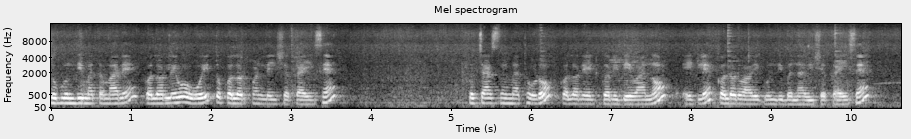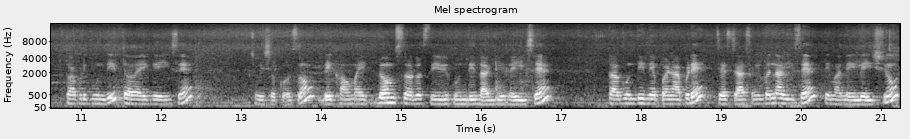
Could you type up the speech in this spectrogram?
જો ગુંદીમાં તમારે કલર લેવો હોય તો કલર પણ લઈ શકાય છે. તો ચાસણીમાં થોડો કલર એડ કરી દેવાનો. એટલે કલરવાળી ગુંદી બનાવી શકાય છે. તો આપણી ગુંદી તળાઈ ગઈ છે. જોઈ શકો છો. દેખાવમાં એકદમ સરસ એવી ગુંદી લાગી રહી છે. તો આ ગુંદીને પણ આપણે જે ચાસણી બનાવી છે, તેમાં લઈ લઈશું.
